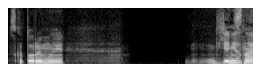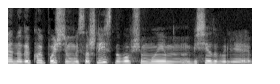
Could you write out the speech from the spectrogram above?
с которой мы, я не знаю, на какой почте мы сошлись, но, в общем, мы беседовали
